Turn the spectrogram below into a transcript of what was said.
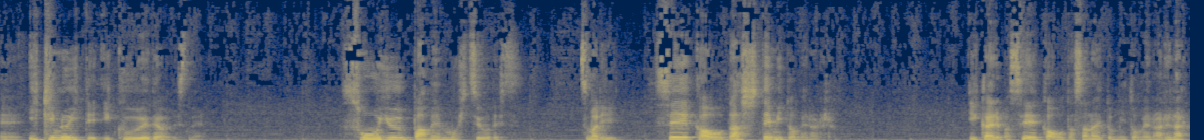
えー、生き抜いていく上ではですねそういう場面も必要です。つまり成果を出して認められる。言い換えれば成果を出さないと認められない。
